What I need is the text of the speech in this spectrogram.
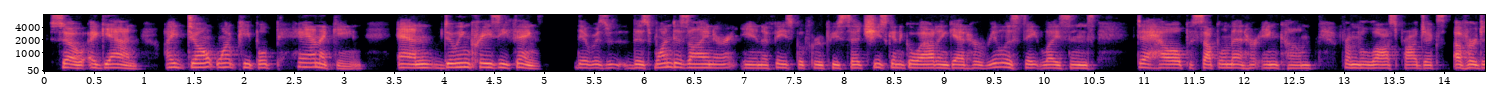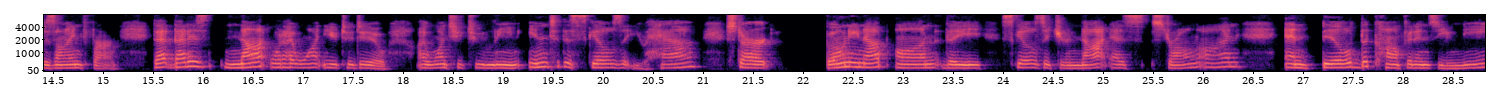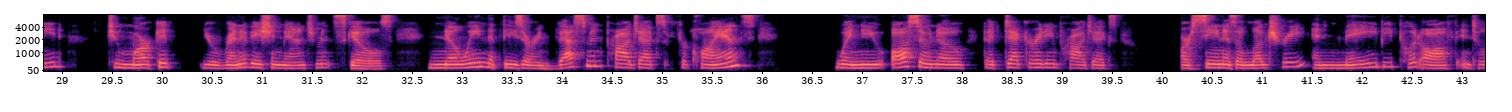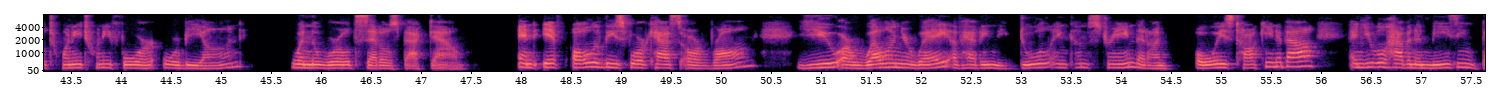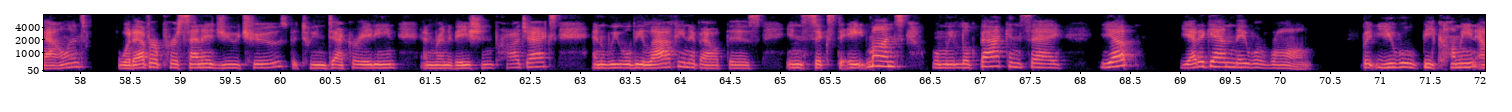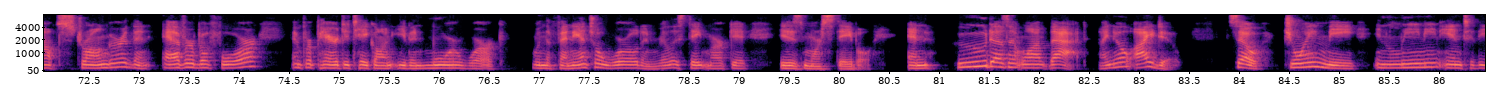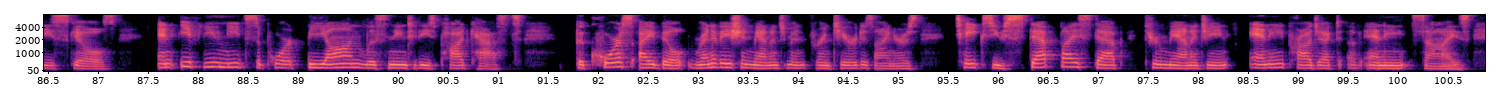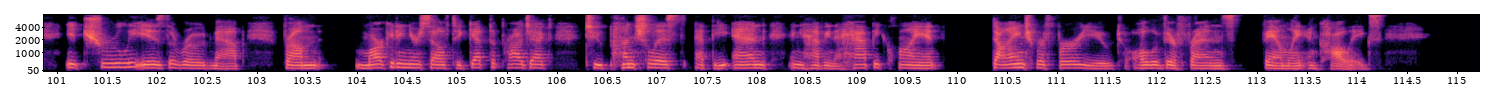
So again, I don't want people panicking and doing crazy things. There was this one designer in a Facebook group who said she's going to go out and get her real estate license to help supplement her income from the lost projects of her design firm. That that is not what I want you to do. I want you to lean into the skills that you have, start boning up on the skills that you're not as strong on, and build the confidence you need to market your renovation management skills, knowing that these are investment projects for clients. When you also know that decorating projects are seen as a luxury and may be put off until 2024 or beyond when the world settles back down. And if all of these forecasts are wrong, you are well on your way of having the dual income stream that I'm always talking about. And you will have an amazing balance, whatever percentage you choose between decorating and renovation projects. And we will be laughing about this in six to eight months when we look back and say, yep, yet again, they were wrong. But you will be coming out stronger than ever before and prepared to take on even more work when the financial world and real estate market is more stable. And who doesn't want that? I know I do. So join me in leaning into these skills. And if you need support beyond listening to these podcasts, the course I built, Renovation Management for Interior Designers, takes you step by step through managing any project of any size. It truly is the roadmap from marketing yourself to get the project to punch list at the end and having a happy client dying to refer you to all of their friends, family, and colleagues.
